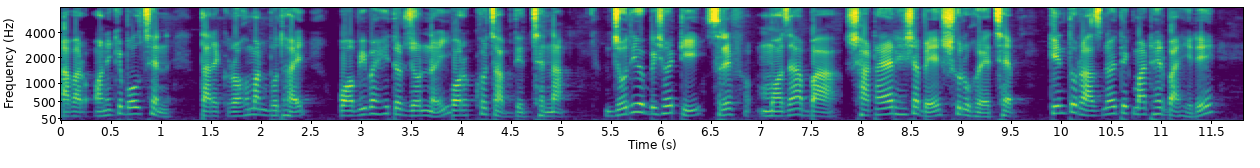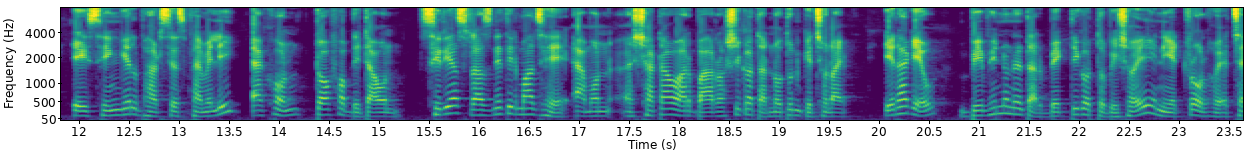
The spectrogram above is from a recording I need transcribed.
আবার অনেকে বলছেন, তারেক রহমান বোধহয় অবিবাহিতর জন্যই পরোক্ষ চাপ দিচ্ছেন না। যদিও বিষয়টি স্রেফ মজা বা সাটায়ার হিসাবে শুরু হয়েছে, কিন্তু রাজনৈতিক মাঠের বাহিরে এই সিঙ্গেল ভার্সেস ফ্যামিলি এখন top of the town. Serious রাজনীতির মাঝে এমন সাটাওয়ার বা রসিকতার নতুন কিছু নয়। এর আগেও বিভিন্ন নেতার ব্যক্তিগত বিষয়ে নিয়ে ট্রোল হয়েছে।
